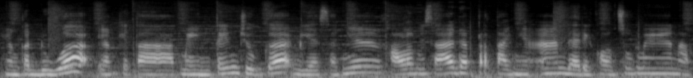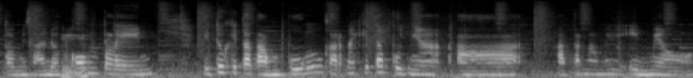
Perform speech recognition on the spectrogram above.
Yang kedua yang kita maintain juga biasanya kalau misalnya ada pertanyaan dari konsumen atau misalnya ada Hmm. komplain, itu kita tampung karena kita punya uh, apa namanya email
